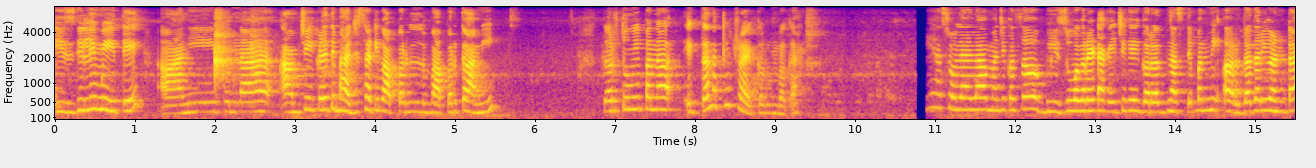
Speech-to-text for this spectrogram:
इझिली मिळते. आणि पुन्हा आमच्या इकडे ते भाजीसाठी वापर वापरतो आम्ही. तर तुम्ही पण एकदा नक्की ट्राय करून बघा. ह्या सोल्याला म्हणजे कसं भिजू वगैरे टाकायची काही गरज नसते पण मी अर्धा तरी घंटा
